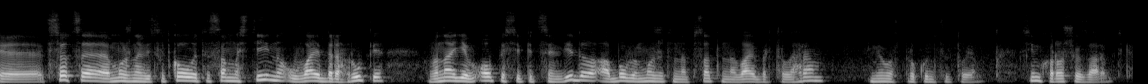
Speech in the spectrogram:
Е, Все це можна відслідковувати самостійно у Viber групі. Вона є в описі під цим відео, або ви можете написати на Viber Telegram, ми вас проконсультуємо. Всім хороших заробітків!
